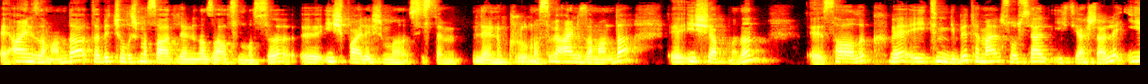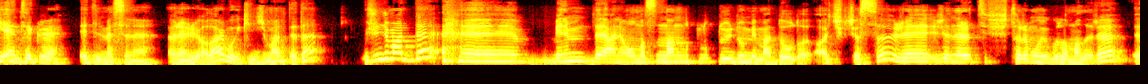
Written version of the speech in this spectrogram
E, aynı zamanda tabii çalışma saatlerinin azaltılması, e, iş paylaşımı sistemlerinin kurulması ve aynı zamanda e, iş yapmanın e, sağlık ve eğitim gibi temel sosyal ihtiyaçlarla iyi entegre edilmesini öneriyorlar bu ikinci maddede. Üçüncü madde e, benim de yani olmasından mutluluk duyduğum bir madde oldu açıkçası. Rejeneratif tarım uygulamaları e,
